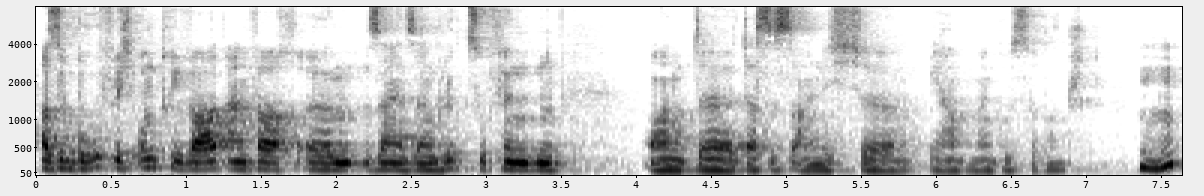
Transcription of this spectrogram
also beruflich und privat einfach ähm, sein, sein Glück zu finden. Und äh, das ist eigentlich äh, ja, mein größter Wunsch. Mhm.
